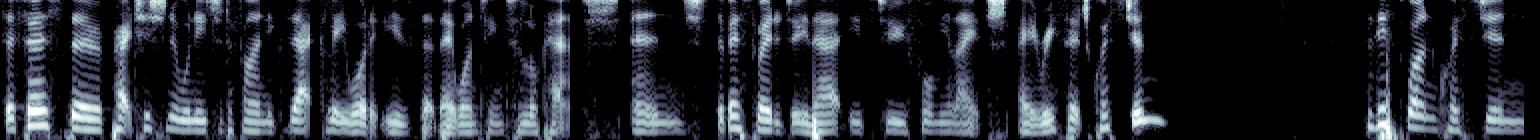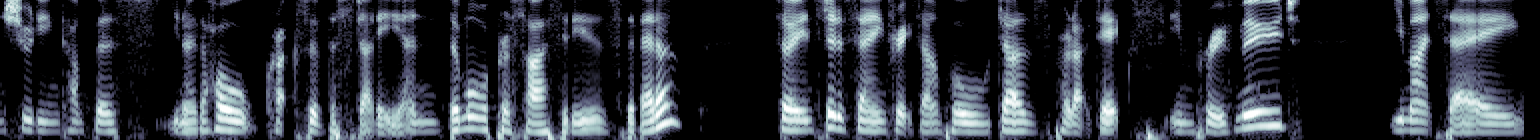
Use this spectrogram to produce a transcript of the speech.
So first, the practitioner will need to define exactly what it is that they're wanting to look at. And the best way to do that is to formulate a research question. So this one question should encompass, you know, the whole crux of the study, and the more precise it is, the better. So instead of saying, for example, does product X improve mood, you might say,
